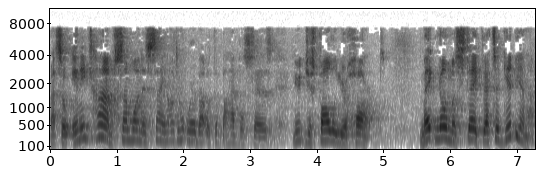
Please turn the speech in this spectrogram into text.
Right, so anytime someone is saying, oh, don't worry about what the Bible says, you just follow your heart. Make no mistake, that's a Gibeonite.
